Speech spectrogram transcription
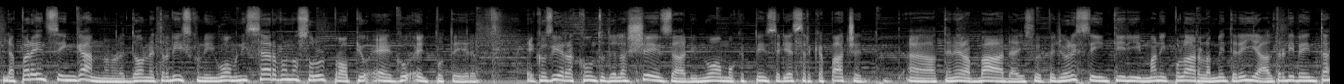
Le apparenze ingannano, le donne tradiscono, gli uomini servono solo il proprio ego e il potere. E così il racconto dell'ascesa di un uomo che pensa di essere capace eh, a tenere a bada i suoi peggiori istinti, di manipolare la mente degli altri, diventa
